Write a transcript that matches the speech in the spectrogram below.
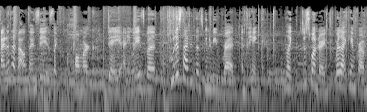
I know that Valentine's Day is like a Hallmark day anyways, but who decided that's gonna be red and pink? Like, just wondering where that came from.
